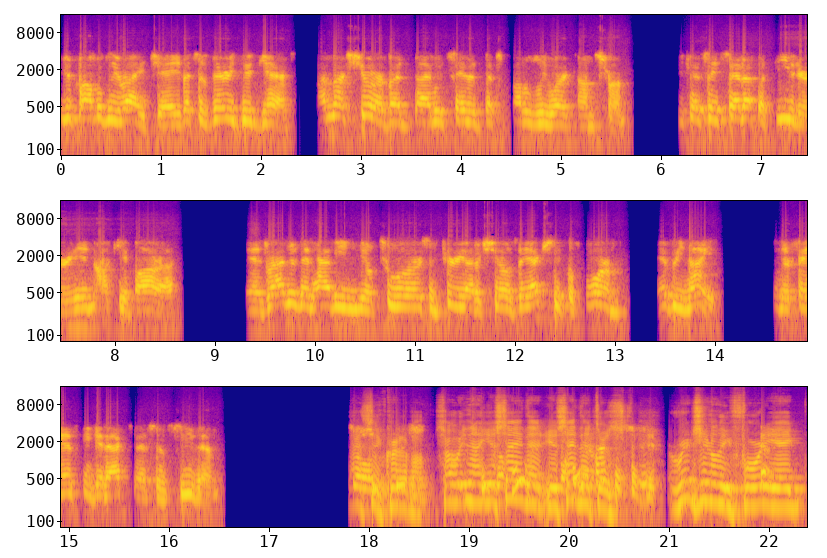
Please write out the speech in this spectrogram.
you're probably right, Jay. That's a very good guess. I'm not sure, but I would say that that's probably where it comes from, because they set up a theater in Akihabara, and rather than having you know tours and periodic shows, they actually perform every night, and their fans can get access and see them. That's So incredible. So now you say whole- that you say that there's purpose of it- originally 48,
